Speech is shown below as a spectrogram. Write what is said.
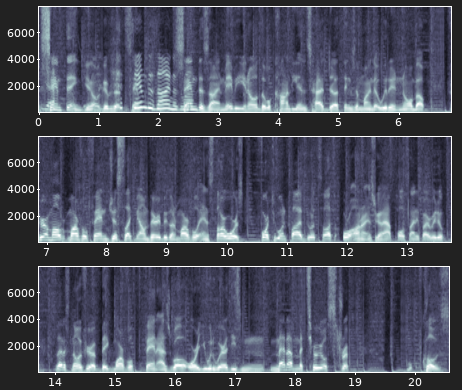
Same thing, you know, gives that Same, same, design as Same well. Same design. Maybe, you know, the Wakandians had uh, things in mind that we didn't know about. If you're a Mar- Marvel fan, just like me, I'm very big on Marvel and Star Wars. 4215, do it slots, or on our Instagram at Pulse95 Radio. Let us know if you're a big Marvel fan as well, or you would wear these m- meta material strip clothes.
